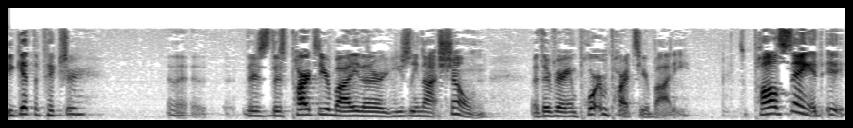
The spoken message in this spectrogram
Do you get the picture? Uh, there's, there's parts of your body that are usually not shown, but they're very important parts of your body. So Paul's saying, it, it,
